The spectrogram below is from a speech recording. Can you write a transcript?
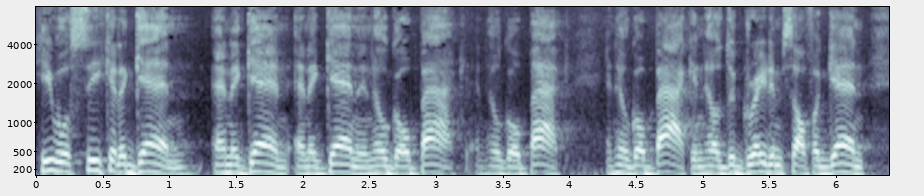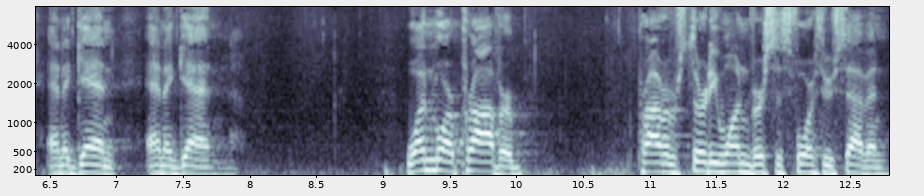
He will seek it again and again and again, and he'll go back and he'll go back and he'll go back and he'll degrade himself again and again and again. One more proverb Proverbs 31, verses 4 through 7.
